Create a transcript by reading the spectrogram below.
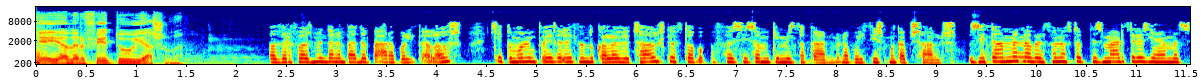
Και η αδερφή του Ιάσονα. Ο αδερφός μου ήταν πάντα πάρα πολύ καλός και το μόνο που ήθελε ήταν το καλό για τους άλλους και αυτό που αποφασίσαμε και εμείς να κάνουμε, να βοηθήσουμε κάποιους άλλους. Ζητάμε να βρεθούν αυτό από τις μάρτυρες για, να μας,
